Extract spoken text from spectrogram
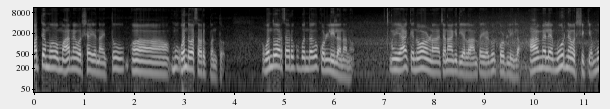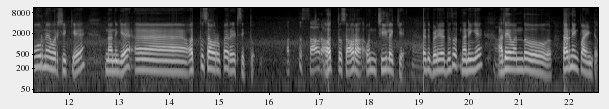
ಮತ್ತು ಮಾರನೇ ವರ್ಷ ಏನಾಯಿತು ಒಂದೂವರೆ ಸಾವಿರಕ್ಕೆ ಬಂತು. ಒಂದೂವರೆ ಸಾವಿರಕ್ಕೆ ಬಂದಾಗ ಕೊಡಲಿಲ್ಲ ನಾನು. ಯಾಕೆ ನೋಡೋಣ ಚೆನ್ನಾಗಿದೆಯಲ್ಲ ಅಂತ ಹೇಳ್ಬಿಟ್ಟು ಕೊಡಲಿಲ್ಲ. ಆಮೇಲೆ ಮೂರನೇ ವರ್ಷಕ್ಕೆ ಮೂರನೇ ವರ್ಷಕ್ಕೆ ನನಗೆ ಹತ್ತು ಸಾವಿರ ರೂಪಾಯಿ ರೇಟ್ ಸಿಕ್ತು. ಹತ್ತು ಸಾವಿರ? ಹತ್ತು ಸಾವಿರ ಒಂದು ಚೀಲಕ್ಕೆ. ಅದು ಬೆಳೆಯೋದು ನನಗೆ ಅದೇ ಒಂದು ಟರ್ನಿಂಗ್ ಪಾಯಿಂಟು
